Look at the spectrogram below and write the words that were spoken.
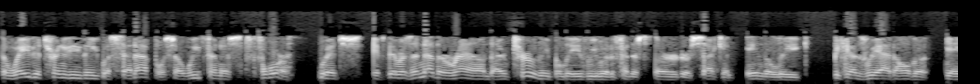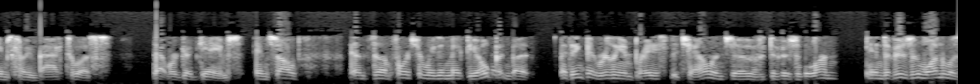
The way the Trinity League was set up was so we finished fourth. Which, if there was another round, I truly believe we would have finished third or second in the league because we had all the games coming back to us that were good games. And so, it's unfortunate we didn't make the Open, but I think they really embraced the challenge of Division One. And Division One was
